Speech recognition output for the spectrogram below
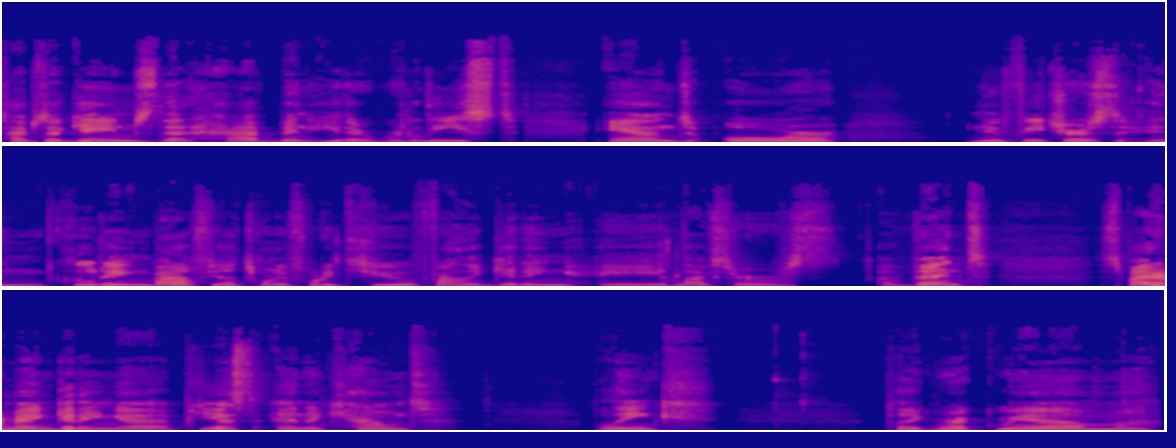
types of games that have been either released and or new features, including Battlefield 2042 finally getting a live service event, Spider Man getting a PSN account link, Plague Requiem,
